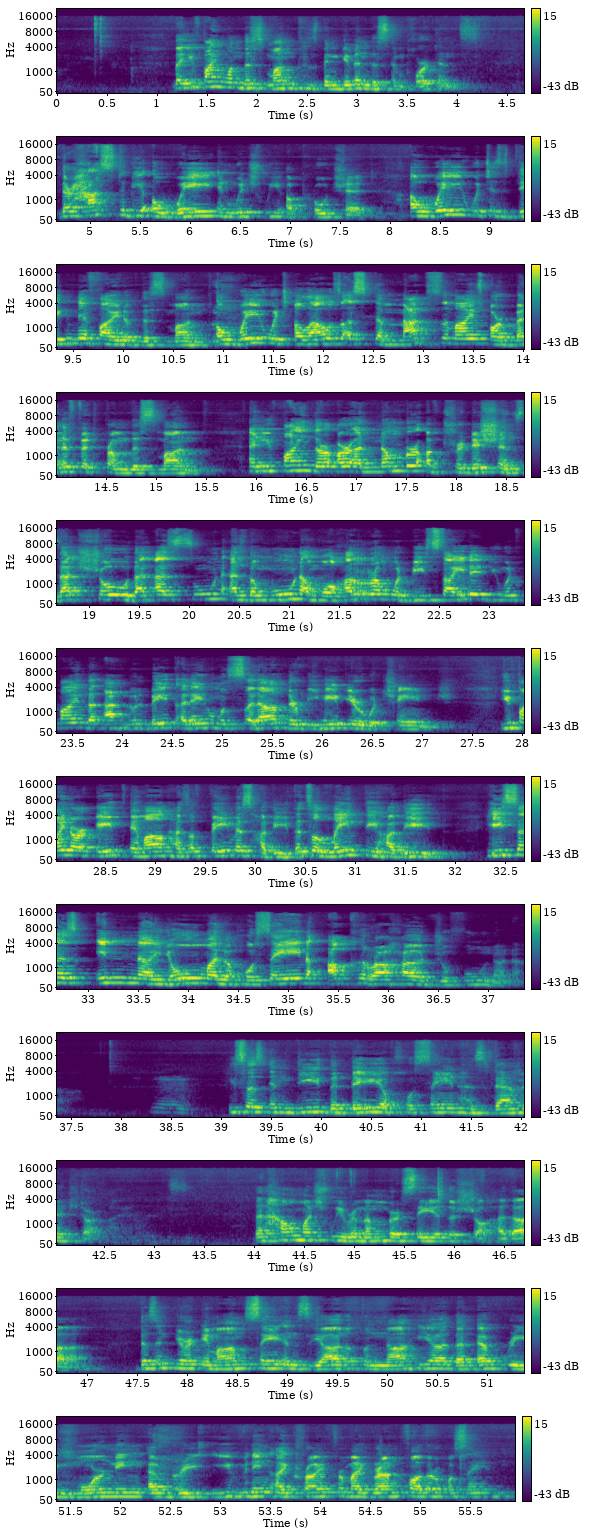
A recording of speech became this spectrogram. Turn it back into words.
That you find when this month has been given this importance, there has to be a way in which we approach it, a way which is dignified of this month, a way which allows us to maximize our benefit from this month. And you find there are a number of traditions that show that as soon as the moon of Muharram would be sighted, you would find that Ahlul Bayt alayhim salam, their behavior would change. You find our eighth Imam has a famous hadith. It's a lengthy hadith. He says, Inna yawm al-Hussein akraha jufunana. Hmm. He says, indeed, the day of Hussein has damaged our eyelids. That how much we remember Sayyid al-Shuhada. Doesn't your Imam say in Ziyarat al-Nahiya that every morning, every evening I cried for my grandfather Hussein?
